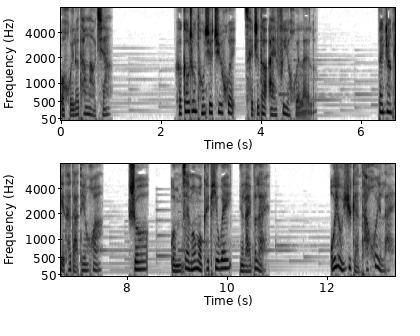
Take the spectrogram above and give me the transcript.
我回了趟老家。和高中同学聚会，才知道 F 也回来了。班长给他打电话，说。我们在某某 KTV，你来不来？我有预感他会来，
